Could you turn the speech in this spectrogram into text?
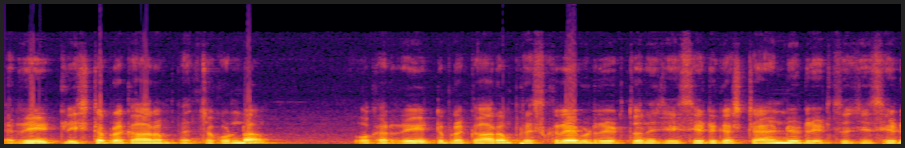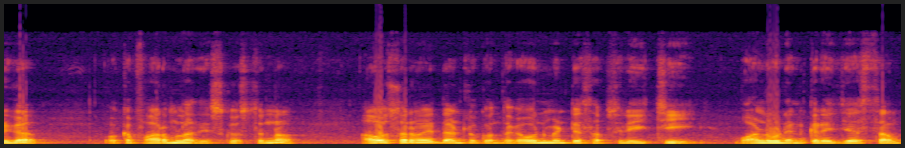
రేట్లు ఇష్ట ప్రకారం పెంచకుండా ఒక రేట్ ప్రకారం ప్రిస్క్రైబ్డ్ రేట్తోనే చేసేట్టుగా స్టాండర్డ్ రేట్తో చేసేట్టుగా ఒక ఫార్ములా తీసుకొస్తున్నాం. అవసరమైతే దాంట్లో కొంత గవర్నమెంటే సబ్సిడీ ఇచ్చి వాళ్ళు కూడా ఎంకరేజ్ చేస్తాం.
